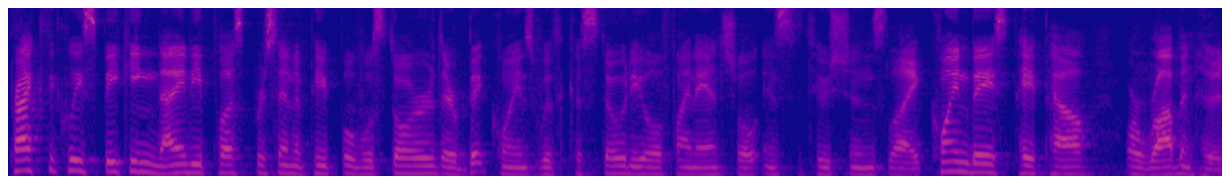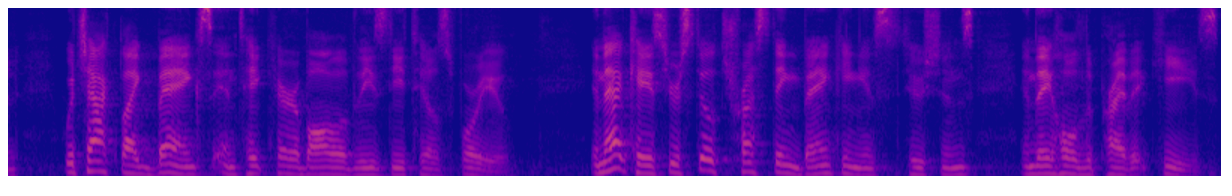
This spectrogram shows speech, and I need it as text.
Practically speaking, 90 plus percent of people will store their bitcoins with custodial financial institutions like Coinbase, PayPal, or Robinhood, which act like banks and take care of all of these details for you. In that case, you're still trusting banking institutions and they hold the private keys.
